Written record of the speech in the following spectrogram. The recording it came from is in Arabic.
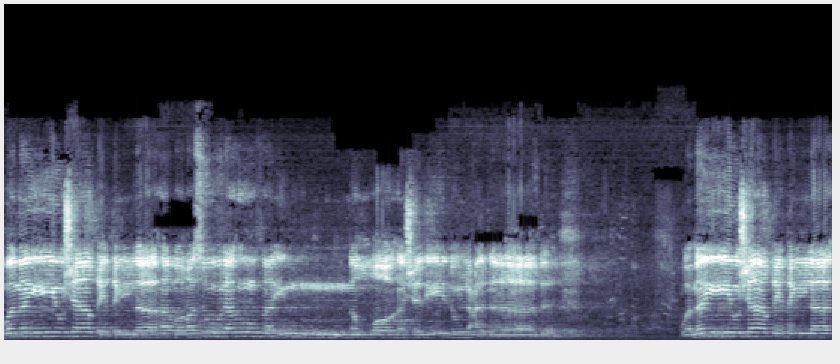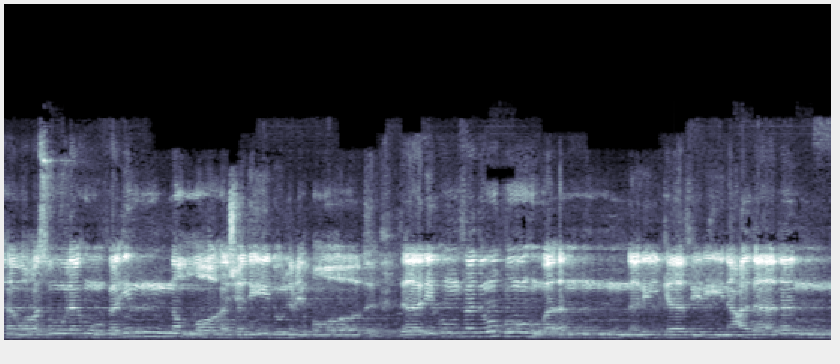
ومن يشاقق الله ورسوله فإن الله شديد العذاب. ومن يشاقق الله ورسوله فإن الله شديد العقاب. ذلكم فذوقوه وأن للكافرين عذاب النار.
